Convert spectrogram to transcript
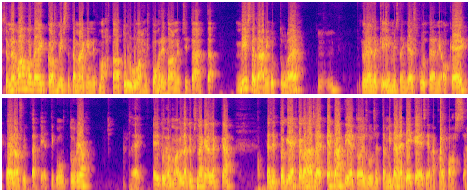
semmoinen vahva veikkaus, mistä tämäkin nyt mahtaa tulla, jos pohditaan nyt sitä, että mistä tämä niinku tulee. Mm. Yleensäkin ihmisten keskuuteen, niin okei, voidaan syyttää diettikulttuuria. Ei, ei tule varmaan yllätyksenä kellekään. Ja sitten toki ehkä vähän se epätietoisuus, että mitä ne tekee siellä kropassa.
